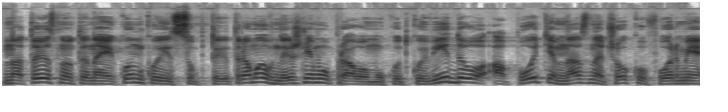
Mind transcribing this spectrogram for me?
натиснути на іконку із субтитрами в нижньому правому кутку відео, а потім на значок у формі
